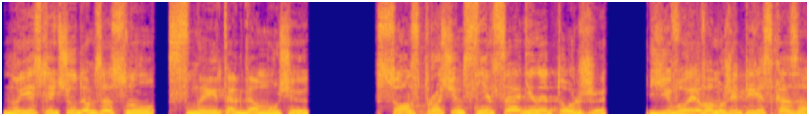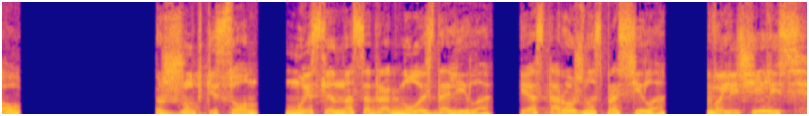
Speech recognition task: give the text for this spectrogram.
Но если чудом засну, сны тогда мучают. Сон, впрочем, снится один и тот же. Его я вам уже пересказал». Жуткий сон. Мысленно содрогнулась Далила и осторожно спросила. «Вы лечились?»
